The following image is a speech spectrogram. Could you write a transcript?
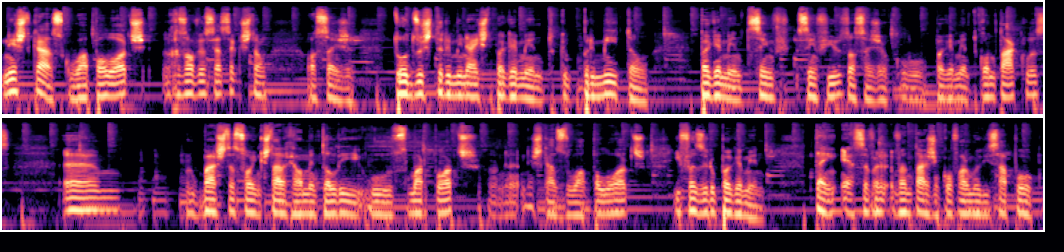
Neste caso, com o Apple Watch, resolveu-se essa questão. Ou seja, todos os terminais de pagamento que permitam pagamento sem, sem fios, ou seja, o pagamento contactless, um, basta só encostar realmente ali o smartwatch, né, neste caso o Apple Watch, e fazer o pagamento. Tem essa vantagem, conforme eu disse há pouco,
